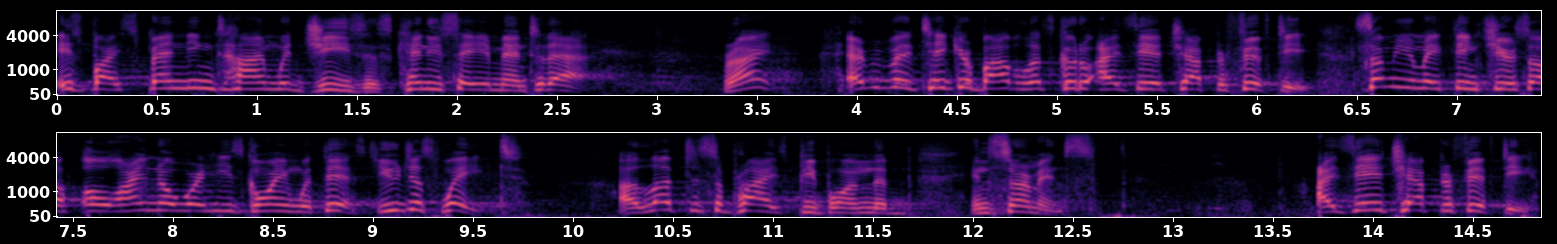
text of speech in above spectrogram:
is by spending time with Jesus. Can you say amen to that? Right? Everybody, take your Bible. Let's go to Isaiah chapter 50. Some of you may think to yourself, oh, I know where he's going with this. You just wait. I love to surprise people in, the, in sermons. Isaiah chapter 50.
